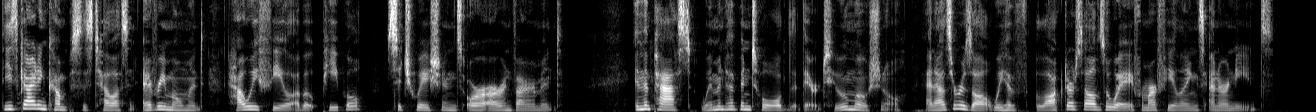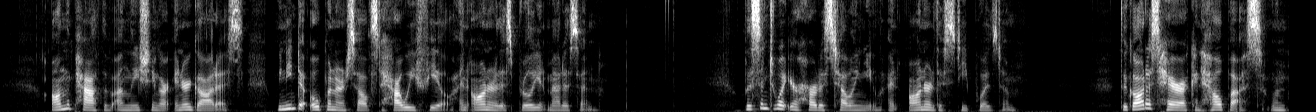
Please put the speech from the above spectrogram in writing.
These guiding compasses tell us in every moment how we feel about people, situations, or our environment. In the past, women have been told that they are too emotional, and as a result, we have locked ourselves away from our feelings and our needs. On the path of unleashing our inner goddess, we need to open ourselves to how we feel and honor this brilliant medicine. Listen to what your heart is telling you and honor this deep wisdom. The goddess Hera can help us when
